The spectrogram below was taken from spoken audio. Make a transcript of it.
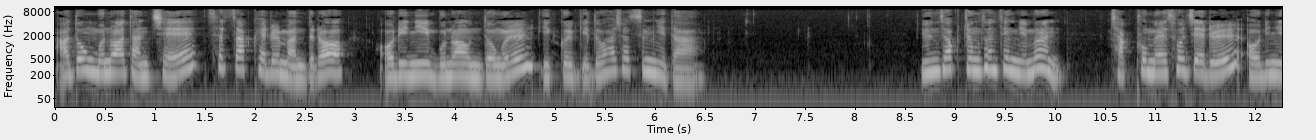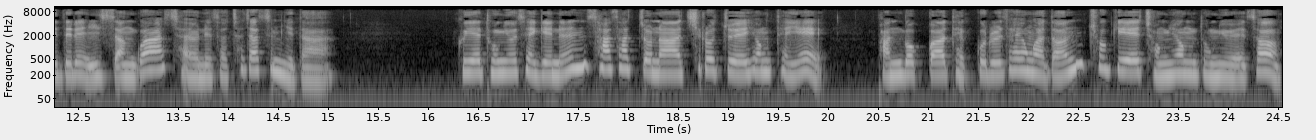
아동문화단체 새싹회를 만들어 어린이 문화운동을 이끌기도 하셨습니다. 윤석중 선생님은 작품의 소재를 어린이들의 일상과 자연에서 찾았습니다. 그의 동요 세계는 사사조나 칠호조의 형태의 반복과 대꾸를 사용하던 초기의 정형 동요에서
